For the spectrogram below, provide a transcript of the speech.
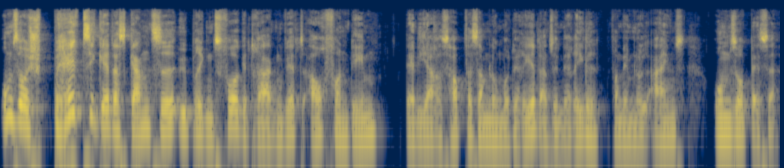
Umso spritziger das Ganze übrigens vorgetragen wird, auch von dem, der die Jahreshauptversammlung moderiert, also in der Regel von dem 01, umso besser.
